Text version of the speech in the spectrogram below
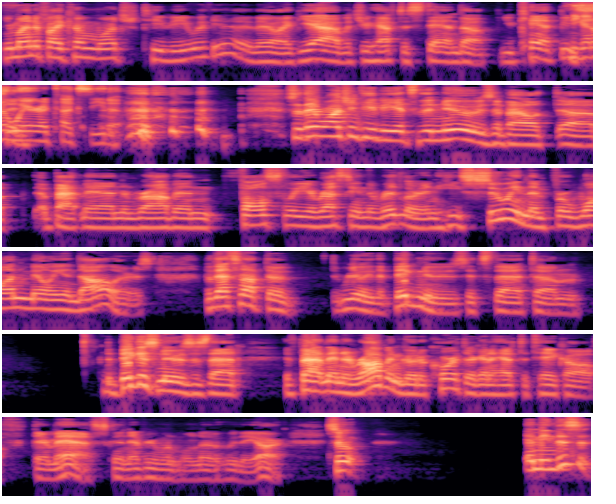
you mind if I come watch TV with you?" They're like, "Yeah, but you have to stand up. You can't be." You got to sitting." wear a tuxedo. so they're watching TV. It's the news about uh, Batman and Robin falsely arresting the Riddler, and he's suing them for one million dollars. But that's not the really the big news. It's that um, the biggest news is that if Batman and Robin go to court, they're going to have to take off their masks, and everyone will know who they are. So, I mean, this is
